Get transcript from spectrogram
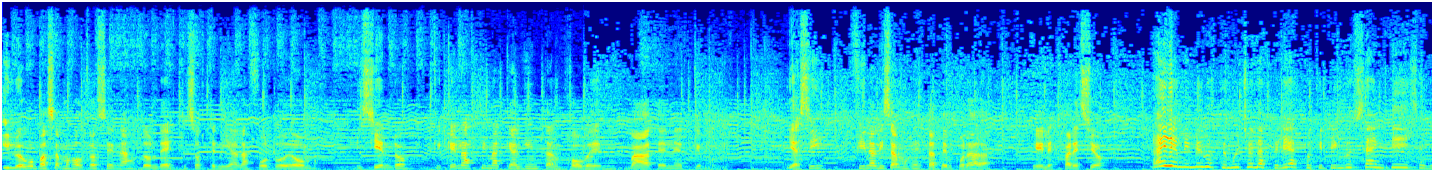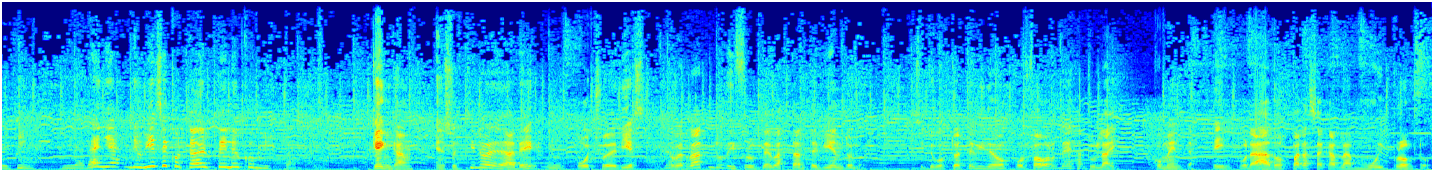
Y luego pasamos a otra escena donde este sostenía la foto de Oma, diciendo que qué lástima que alguien tan joven va a tener que morir. Y así finalizamos esta temporada. ¿Qué les pareció? Ay, a mí me gustan mucho las peleas porque tengo sangre de Saiyajin. Y la araña le hubiese cortado el pelo con mis patas. Kengan, en su estilo le daré un 8 de 10. La verdad lo disfruté bastante viéndolo. Si te gustó este video, por favor deja tu like, comenta, temporada 2 para sacarla muy pronto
